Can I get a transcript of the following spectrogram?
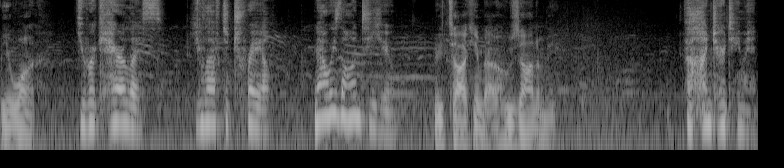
What do you want? You were careless. You left a trail. Now he's on to you. What are you talking about? Who's on to me? The hunter demon.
